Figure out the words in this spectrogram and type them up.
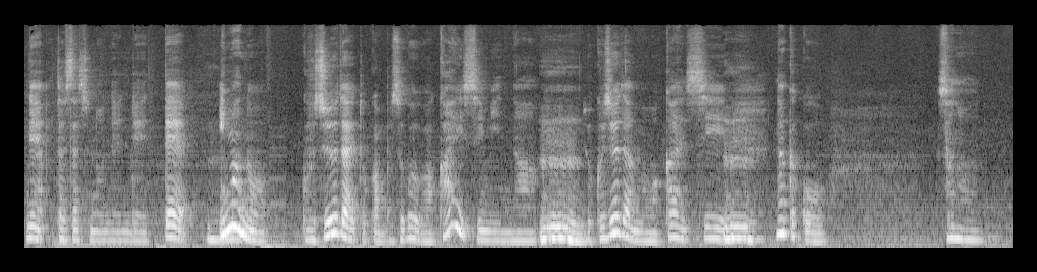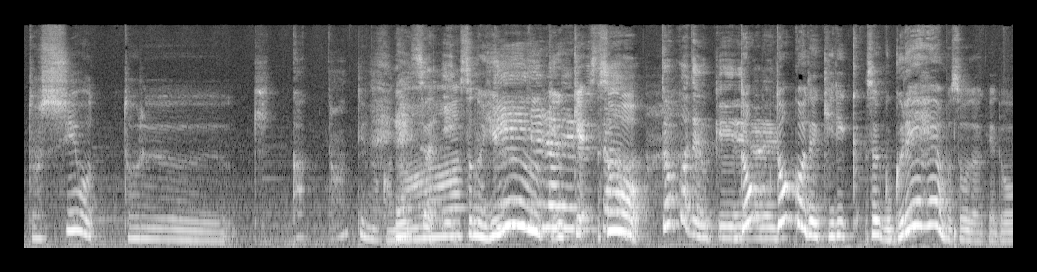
ね私たちの年齢って、うん。今の50代とかもすごい若いしみんな、うん。60代も若いし、うん。なんかこうその年を取るきっかけなんていうのかえなその受け入れられ受けそう。どこで受け入れどられる？どこで切りかそれグレーヘアもそうだけど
